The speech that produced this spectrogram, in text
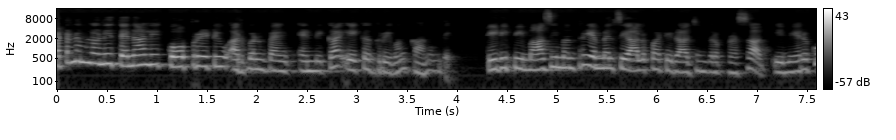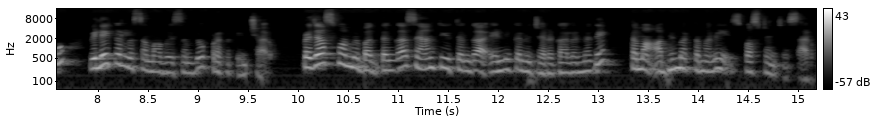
పట్టణంలోని తెనాలి కోఆపరేటివ్ అర్బన్ బ్యాంక్ ఎన్నిక ఏకగ్రీవం కానుంది. టీడీపీ మాజీ మంత్రి ఎమ్మెల్సీ ఆలపాటి రాజేంద్ర ప్రసాద్ ఈ మేరకు విలేకరుల సమావేశంలో ప్రకటించారు. ప్రజాస్వామ్యబద్ధంగా శాంతియుతంగా ఎన్నికలు జరగాలన్నదే తమ అభిమతమని స్పష్టం చేశారు.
